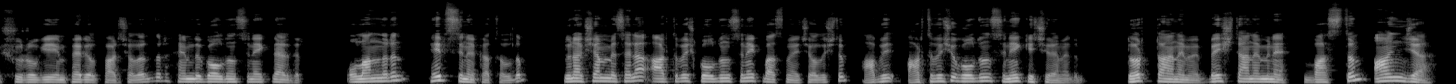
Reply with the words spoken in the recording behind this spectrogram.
şu Rogue Imperial parçalarıdır hem de Golden Snake'lerdir olanların hepsine katıldım. Dün akşam mesela artı 5 Golden Snake basmaya çalıştım. Abi artı 5'i Golden Snake geçiremedim. 4 tane mi 5 tane mi ne bastım anca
